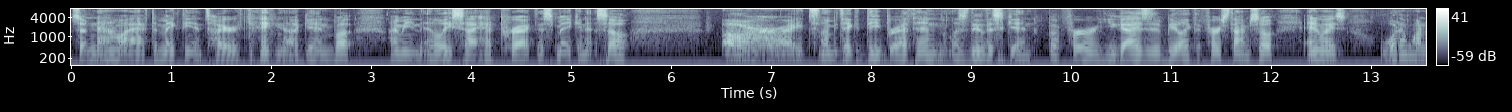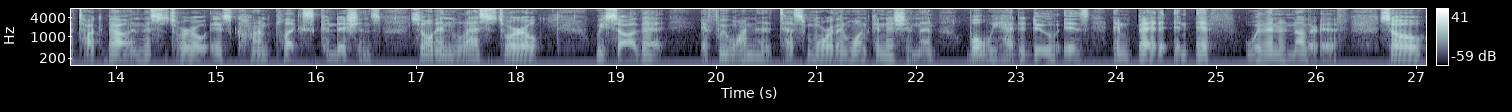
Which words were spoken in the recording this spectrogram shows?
So now I have to make the entire thing again but I mean at least I had practice making it so alright let me take a deep breath and let's do this again. But for you guys it would be like the first time. So anyways what I want to talk about in this tutorial is complex conditions. So in the last tutorial we saw that if we wanted to test more than one condition, then what we had to do is embed an if within another if. So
